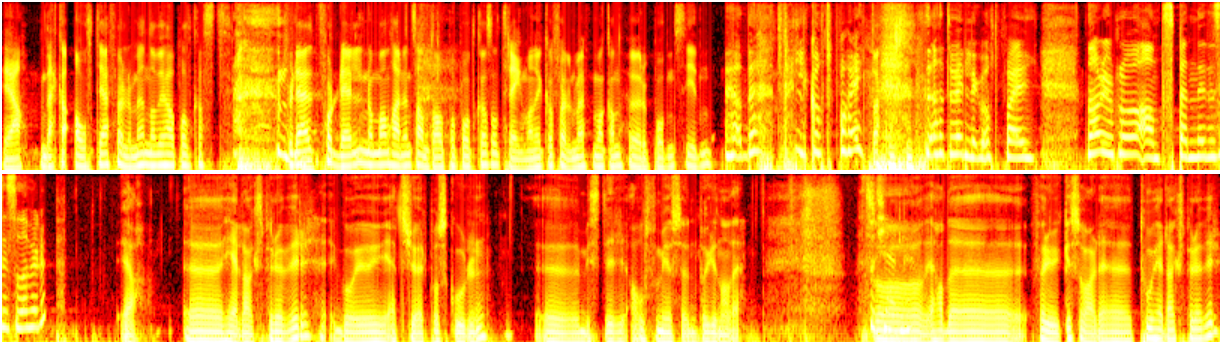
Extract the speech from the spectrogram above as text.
Ja, men det er ikke alltid jeg følger med når vi har podkast. For det er fordelen når man har en samtale på podkast, så trenger man ikke å følge med, for man kan høre på den siden. Ja, Det er et veldig godt poeng. Det er et veldig godt poeng. Men Har du gjort noe annet spennende i det siste, da, Philip? ja. Uh, Heldagsprøver. Går jo i ett kjør på skolen. Uh, mister altfor mye søvn av det. Så Så jeg hadde Forrige uke så var det to heldagsprøver.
